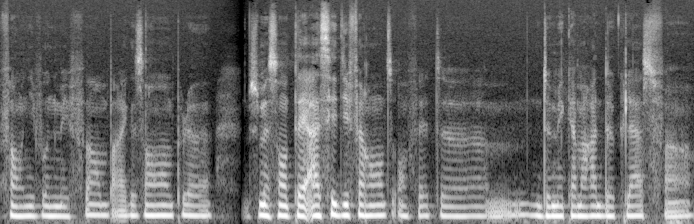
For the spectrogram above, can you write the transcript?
enfin au niveau de mes formes, par exemple. Je me sentais assez différente, en fait, de mes camarades de classe. Enfin,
